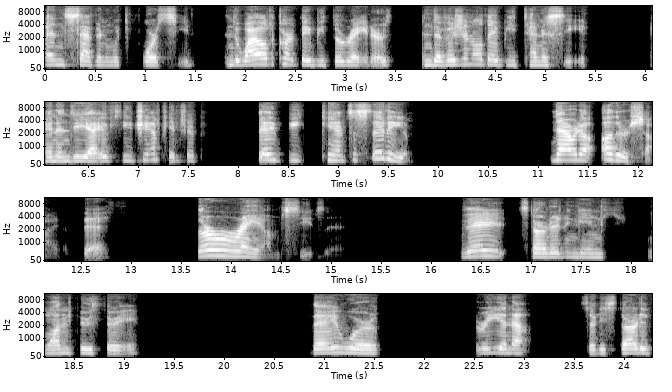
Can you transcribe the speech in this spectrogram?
and 7 with four seed. In the wild card they beat the Raiders. In divisional they beat Tennessee. And in the AFC Championship they beat Kansas City. Now the other side of this, the Rams season. They started in games one through three. They were three and out. So they started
